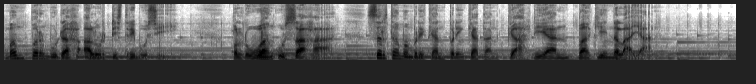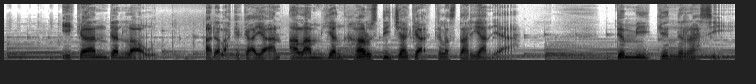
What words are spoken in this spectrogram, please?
Mempermudah alur distribusi, peluang usaha, serta memberikan peningkatan keahlian bagi nelayan. Ikan dan laut adalah kekayaan alam yang harus dijaga kelestariannya demi generasi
